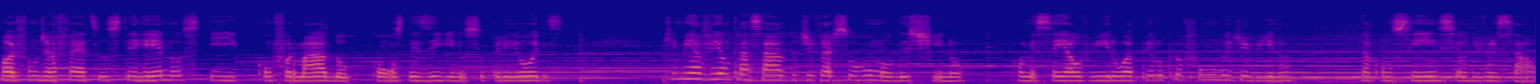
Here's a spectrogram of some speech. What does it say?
Órfão de afetos terrenos e conformado com os desígnios superiores que me haviam traçado diverso rumo ao destino comecei a ouvir o apelo profundo e divino da consciência universal.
